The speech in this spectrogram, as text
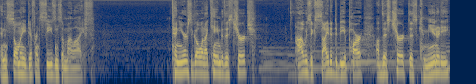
and in so many different seasons of my life. 10 years ago, when I came to this church, I was excited to be a part of this church, this community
